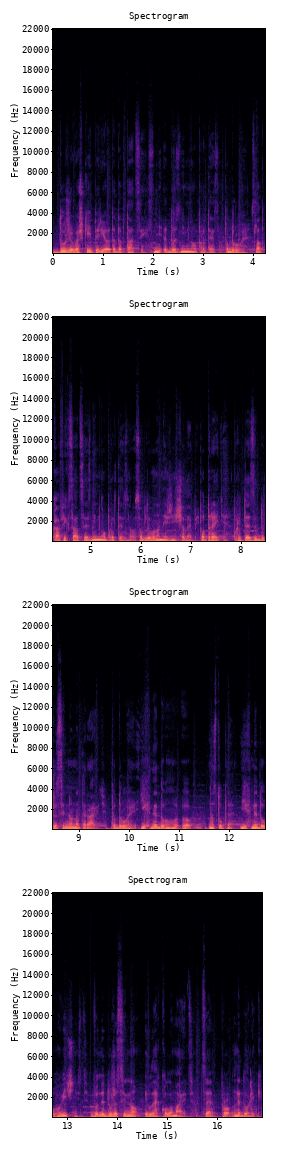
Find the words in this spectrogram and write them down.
дуже важкий період адаптації до знімного протезу. По-друге, слабка фіксація знімного протезу, особливо на нижній щелепі. По-третє, протези дуже сильно натирають. По-друге, їх недовго наступне їх недовговічність. Вони дуже сильно і легко ламаються. Це про недоліки.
